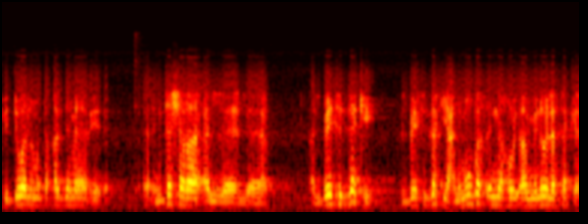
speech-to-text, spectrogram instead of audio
في الدول المتقدمة انتشر البيت الذكي البيت الذكي يعني مو بس إنه يامنوا له سكن.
